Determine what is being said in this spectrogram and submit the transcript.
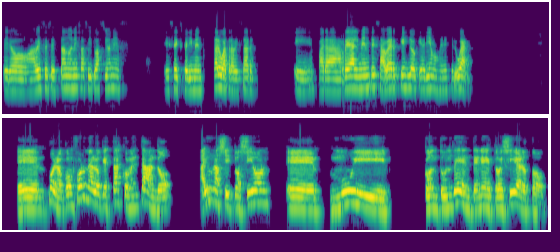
pero a veces estando en esas situaciones es experimentar o atravesar eh, para realmente saber qué es lo que haríamos en ese lugar. Bueno, conforme a lo que estás comentando, hay una situación muy contundente en esto, es cierto,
